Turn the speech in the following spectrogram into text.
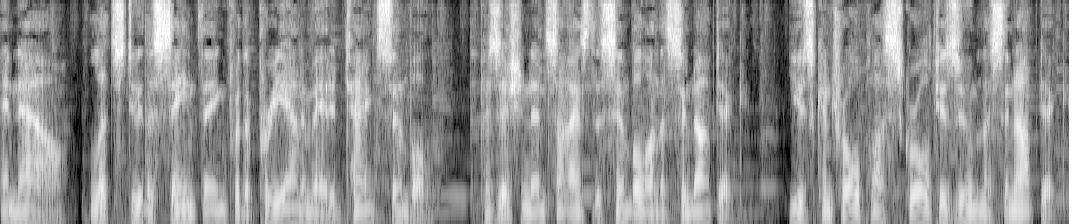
And now, let's do the same thing for the pre-animated tank symbol. Position and size the symbol on the synoptic. Use Ctrl plus scroll to zoom the synoptic.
